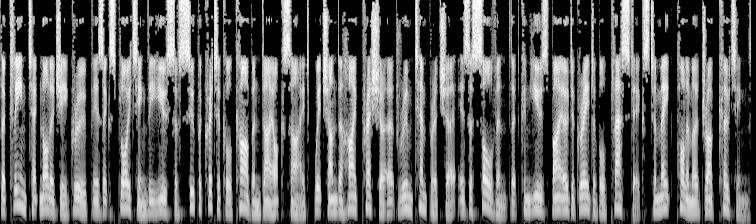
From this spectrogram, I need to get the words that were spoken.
The Clean Technology Group is exploiting the use of supercritical carbon dioxide, which under high pressure at room temperature is a solvent that can use biodegradable plastics to make polymer drug coatings.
